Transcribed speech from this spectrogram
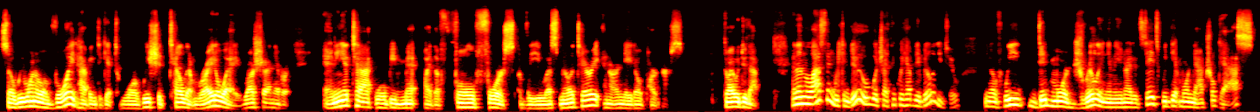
So we want to avoid having to get to war. We should tell them right away, Russia and ever, any attack will be met by the full force of the US military and our NATO partners. So I would do that. And then the last thing we can do, which I think we have the ability to, you know, if we did more drilling in the United States, we'd get more natural gas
